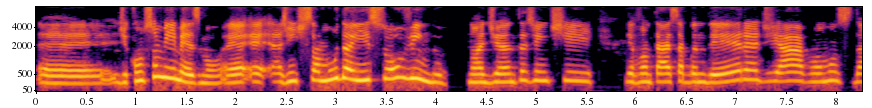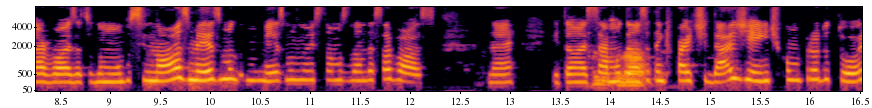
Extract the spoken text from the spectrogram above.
É, de consumir mesmo. É, é, a gente só muda isso ouvindo. Não adianta a gente levantar essa bandeira de ah, vamos dar voz a todo mundo se nós mesmos mesmos não estamos dando essa voz, né? Então essa Exato. mudança tem que partir da gente como produtor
